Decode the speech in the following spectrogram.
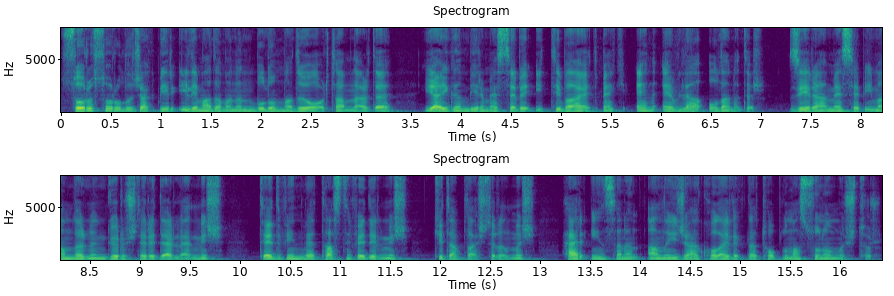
Soru sorulacak bir ilim adamının bulunmadığı ortamlarda yaygın bir mezhebe ittiba etmek en evla olanıdır. Zira mezhep imamlarının görüşleri derlenmiş, tedvin ve tasnif edilmiş, kitaplaştırılmış, her insanın anlayacağı kolaylıkla topluma sunulmuştur.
